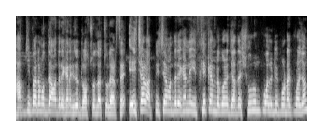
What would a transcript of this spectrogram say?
হাফ জিপারের মধ্যে আমাদের এখানে কিছু ড্রপ শোল্ডার চলে আসছে। এছাড়া পিছে আমাদের এখানে ঈদকে কেন্দ্র করে যাদের শোরুম কোয়ালিটির প্রোডাক্ট প্রয়োজন।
